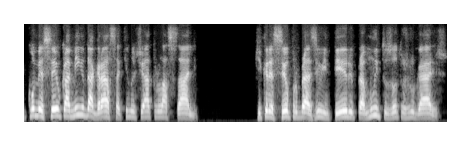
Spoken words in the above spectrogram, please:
e comecei o caminho da graça aqui no Teatro La Salle, que cresceu para o Brasil inteiro e para muitos outros lugares.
